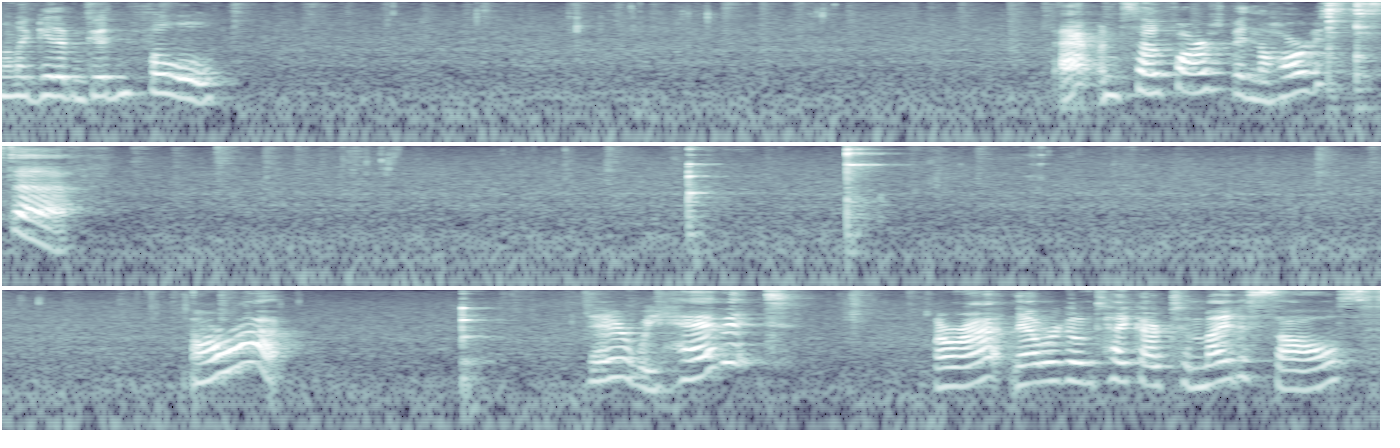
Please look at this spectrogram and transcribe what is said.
Want to get them good and full. That one so far has been the hardest stuff. All right. There we have it. All right, now we're going to take our tomato sauce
